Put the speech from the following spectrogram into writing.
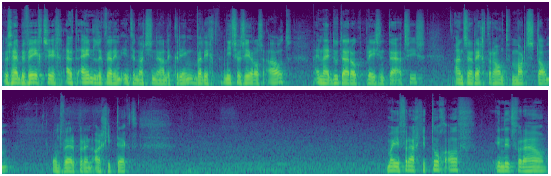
Dus hij beweegt zich uiteindelijk wel in internationale kring, wellicht niet zozeer als oud. En hij doet daar ook presentaties. Aan zijn rechterhand Mart Stam, ontwerper en architect. Maar je vraagt je toch af in dit verhaal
